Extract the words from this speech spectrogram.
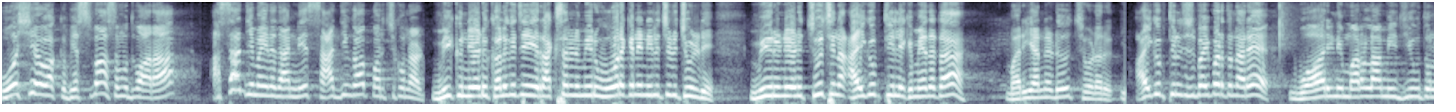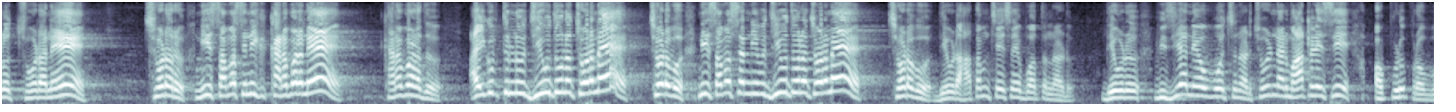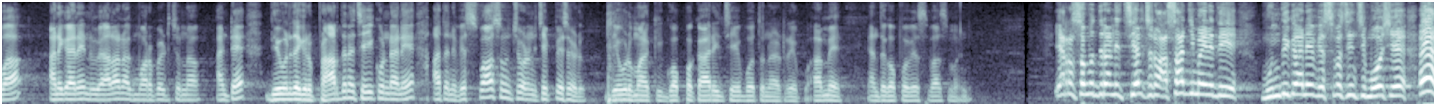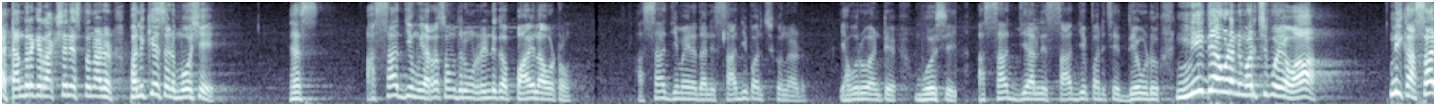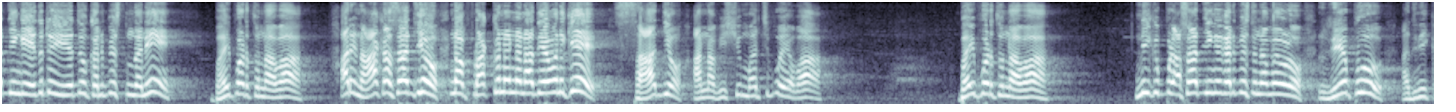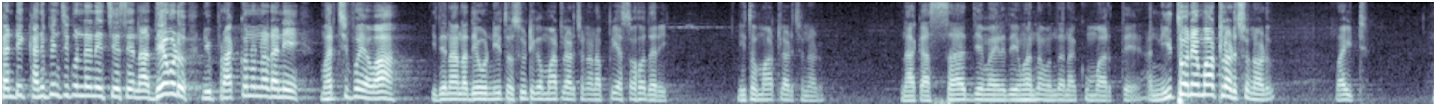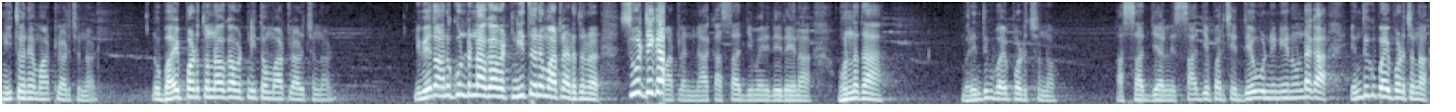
ఓషే ఒక విశ్వాసము ద్వారా అసాధ్యమైన దాన్ని సాధ్యంగా పరుచుకున్నాడు. మీకు నేడు కలుగజేయ రక్షణను మీరు ఊరకనే నిలుచుడు చూడండి. మీరు నేడు చూసిన ఐగుప్తీలకి మీదట మరి అన్నడు చూడరు. ఐగుప్తులు చూసి భయపడుతున్నారే వారిని మరలా మీ జీవితంలో చూడనే చూడరు. నీ సమస్య నీకు కనబడనే కనబడదు. ఐగుప్తులు నువ్వు జీవితంలో చూడనే చూడవు. నీ సమస్య నీవు జీవితంలో చూడనే చూడవు. దేవుడు హతం చేసేయబోతున్నాడు. దేవుడు విజయాన్ని ఇవ్వబోతున్నాడు. చూడండి అని మాట్లాడేసి అప్పుడు ప్రవ్వా అనగానే నువ్వు ఎలా నాకు మొరపెడుచున్నావు? అంటే దేవుని దగ్గర ప్రార్థన చేయకుండానే అతని విశ్వాసం చూడండి చెప్పేశాడు. దేవుడు మనకి గొప్ప కార్యం చేయబోతున్నాడు రేపు. ఆమె ఎంత గొప్ప విశ్వాసం అండి. ఎర్ర సముద్రాన్ని చీల్చడం అసాధ్యమైనది. ముందుగానే విశ్వసించి మోసే ఏ అందరికి రక్షణ ఇస్తున్నాడు. పలికేశాడు మోసే ఎస్ అసాధ్యం ఎర్ర సముద్రం రెండుగా పాయలు అవటం. అసాధ్యమైన దాన్ని సాధ్యపరుచుకున్నాడు. ఎవరు అంటే మోసే అసాధ్యాల్ని సాధ్యపరిచే దేవుడు నీ దేవుడని మర్చిపోయావా? నీకు అసాధ్యంగా ఎదుట ఏదో కనిపిస్తుందని భయపడుతున్నావా? అరే నాకు అసాధ్యం. నా ప్రక్కనున్న నా దేవునికి సాధ్యం అన్న విషయం మర్చిపోయావా? భయపడుతున్నావా? నీకు ఇప్పుడు అసాధ్యంగా కనిపిస్తున్నామేమో రేపు అది నీ కంటికి కనిపించకుండానే చేసే నా దేవుడు నీ ప్రక్కనున్నాడని మర్చిపోయావా? ఇది నాన్న దేవుడు నీతో సూటిగా మాట్లాడుచున్నాడు నా ప్రియ సహోదరి. నీతో మాట్లాడుచున్నాడు. నాకు అసాధ్యమైనది ఏమన్నా ఉందా నా కుమార్తె? నీతోనే మాట్లాడుచున్నాడు. రైట్. నీతోనే మాట్లాడుచున్నాడు. నువ్వు భయపడుతున్నావు కాబట్టి నీతో మాట్లాడుచున్నాడు. నువ్వేదో అనుకుంటున్నావు కాబట్టి నీతోనే మాట్లాడుతున్నాడు. సూటిగా మాట్లాడి నాకు అసాధ్యమైనది ఏదైనా ఉన్నదా? మరి ఎందుకు భయపడుచున్నావు? అసాధ్యాలని సాధ్యపరిచే దేవుడిని నేను ఉండగా ఎందుకు భయపడుచున్నావు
